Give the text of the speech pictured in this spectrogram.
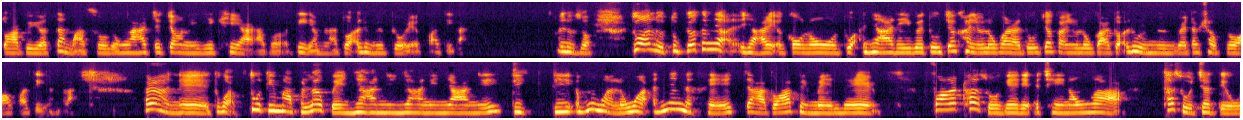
သွားပြီးတော့တက်မှာဆိုလို့ငါကြောက်ကြောက်နေရေးခဲ့ရတာပေါ့သိရမလားသူကအဲ့လိုမျိုးပြောတယ်ကွာသိလား အဲ့လိုဆို तू အဲ့လို तू ပြောသမျှအရာတွေအကုန်လုံးကို तू အညာတွေပဲ तू ကြက်ခိုင်လို့လောက်ကြတာ तू ကြက်ခိုင်လို့လောက်ကြတာ तू အဲ့လိုမျိုးပဲတောက်လျှောက်ပြောအောင်ကွာသိရမလားအဲ့ဒါနဲ့ तू က तू ဒီမှာဘလောက်ပဲညာနေညာနေညာနေဒီဒီအမှုကလုံးဝအနှစ်20ကြာသွားပင်မဲ့လေဖားထွက်ဆိုခဲ့တဲ့အချိန်တုန်းကထပ်ဆိုချက်တွေကို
